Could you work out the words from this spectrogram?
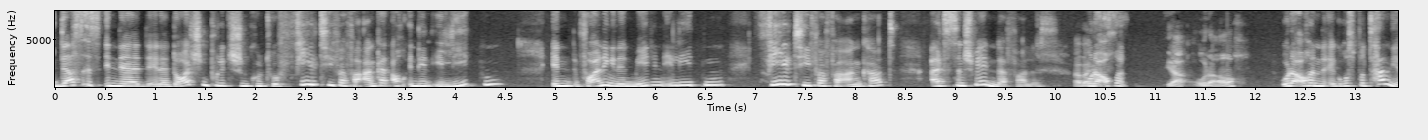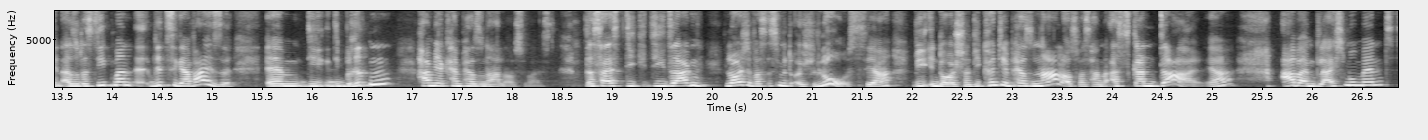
Das ist in der, in der deutschen politischen Kultur viel tiefer verankert, auch in den Eliten, in, vor allen Dingen in den Medieneliten, viel tiefer verankert, als es in Schweden der Fall ist. Aber oder ist, auch in, ja, oder auch? Oder auch in Großbritannien. Also das sieht man äh, witzigerweise. Ähm, die, die Briten haben ja keinen Personalausweis. Das heißt, die, die sagen, Leute, was ist mit euch los? Ja, wie in Deutschland. Wie könnt ihr einen Personalausweis haben? Ein Skandal. Ja, aber im gleichen Moment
